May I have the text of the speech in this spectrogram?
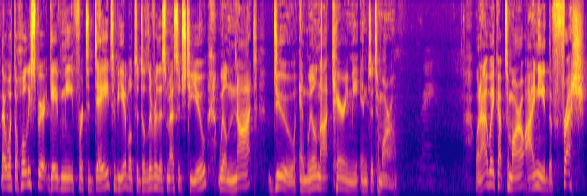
that what the Holy Spirit gave me for today to be able to deliver this message to you will not do and will not carry me into tomorrow. Right. When I wake up tomorrow, I need the fresh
